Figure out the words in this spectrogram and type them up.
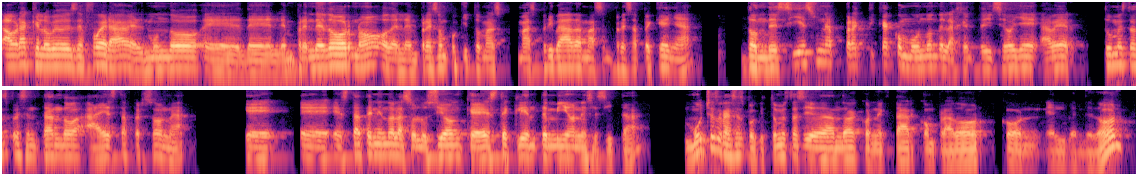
ahora que lo veo desde fuera, el mundo eh, del emprendedor, ¿no? O de la empresa un poquito más, más privada, más empresa pequeña, donde sí es una práctica común donde la gente dice, oye, a ver, tú me estás presentando a esta persona que eh, está teniendo la solución que este cliente mío necesita. Muchas gracias porque tú me estás ayudando a conectar comprador con el vendedor.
